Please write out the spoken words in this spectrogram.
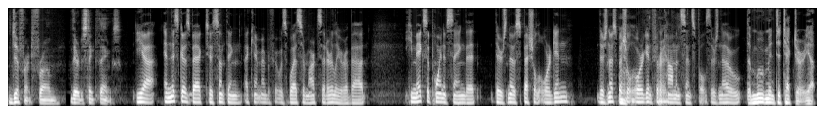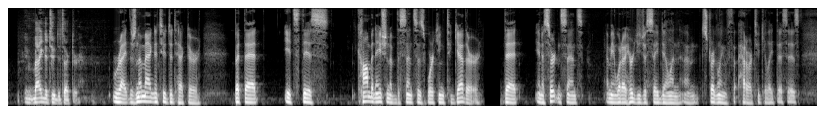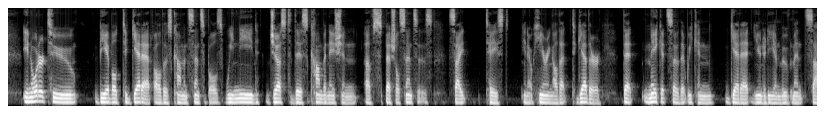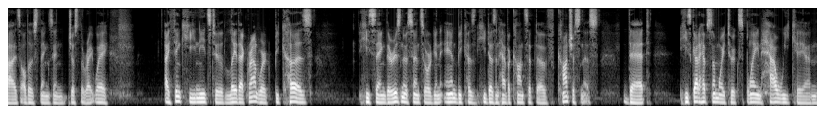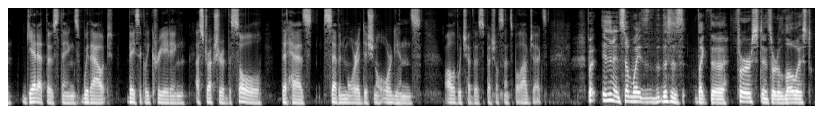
different from their distinct things. Yeah. And this goes back to something I can't remember if it was Wes or Mark said earlier about he makes a point of saying that there's no special organ. There's no special Mm, organ for right. the common sensibles. There's no The movement detector. Yeah. Magnitude detector. Right. There's no magnitude detector, but that it's this combination of the senses working together that, in a certain sense, I mean, what I heard you just say, Dylan, I'm struggling with how to articulate this is in order to be able to get at all those common sensibles, we need just this combination of special senses sight, taste, you know, hearing, all that together that make it so that we can get at unity and movement, size, all those things in just the right way. I think he needs to lay that groundwork because he's saying there is no sense organ and because he doesn't have a concept of consciousness that he's got to have some way to explain how we can get at those things without basically creating a structure of the soul that has seven more additional organs all of which have those special sensible objects. But isn't it in some ways this is like the first and sort of lowest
